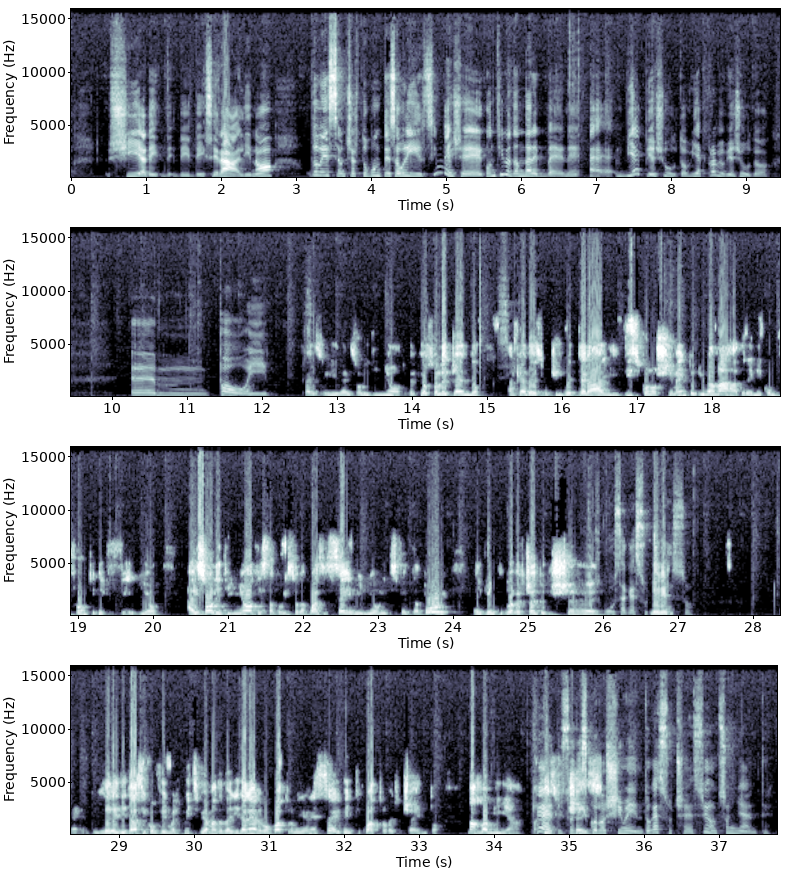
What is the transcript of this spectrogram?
scia dei, dei- dei- serali, no? Dovesse a un certo punto esaurirsi, invece continua ad andare bene. Eh, vi è piaciuto, vi è proprio piaciuto. Ehm, poi, Sai, sui- ai soliti ignoti, perché io sto leggendo anche adesso cinquetterai il disconoscimento di una madre nei confronti del figlio ai soliti ignoti è stato visto da quasi 6 milioni di spettatori e il 22% di share. scusa, che è successo? Eh, L'eredità si conferma il quiz più amato dagli italiani con 4 milioni e 6 il 24%. Mamma mia, ma Che che, è questo successo? disconoscimento? Che è successo? Io non so niente.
